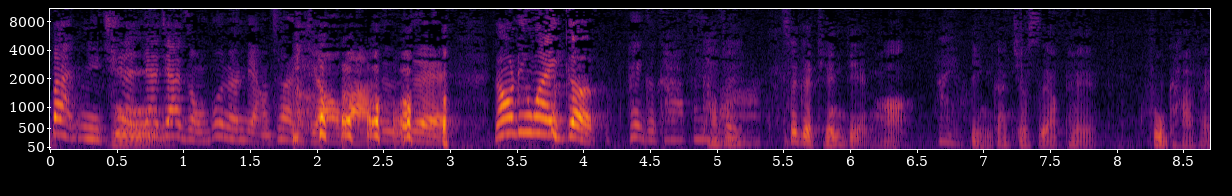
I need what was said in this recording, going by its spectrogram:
拌，你去人家家总不能两串焦吧，对不对？然后另外一个配个咖啡，咖啡这个甜点哈，哎，饼干就是要配附咖啡，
